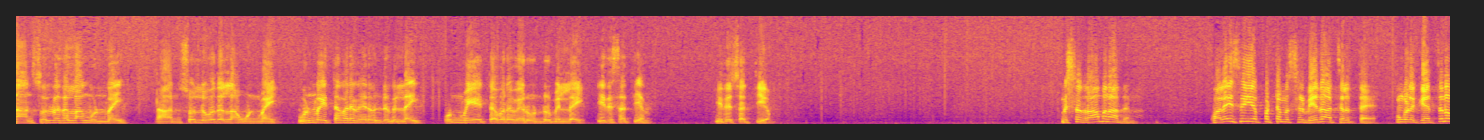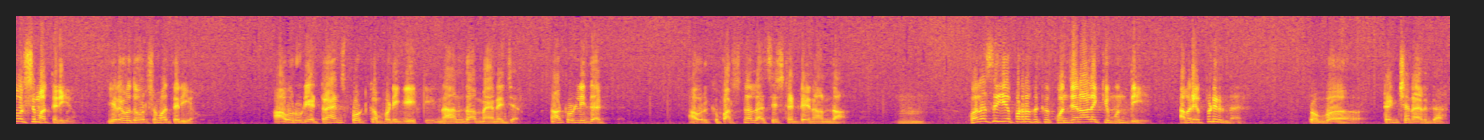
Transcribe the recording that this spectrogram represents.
நான் சொல்வதெல்லாம் உண்மை. நான் சொல்லுவதெல்லாம் உண்மை. உண்மை தவிர வேறொன்றுமில்லை. உண்மையை தவிர வேறொன்றும் இல்லை இது சத்தியம். இது சத்தியம். மிஸ்டர் ராமநாதன் கொலை செய்யப்பட்ட மிஸ்டர் வேதாச்சலத்தை உங்களுக்கு எத்தனை வருஷமா தெரியும்? இருபது வருஷமா தெரியும். அவருடைய டிரான்ஸ்போர்ட் கம்பெனிக்கு நான் தான் மேனேஜர் நாட் only தட் அவருக்கு பர்சனல் அசிஸ்டன்டே நான் தான். கொலை செய்யப்படுறதுக்கு கொஞ்ச நாளைக்கு முந்தி அவர் எப்படி இருந்தார்? ரொம்ப டென்ஷனா இருந்தார்.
